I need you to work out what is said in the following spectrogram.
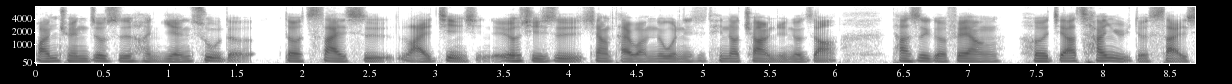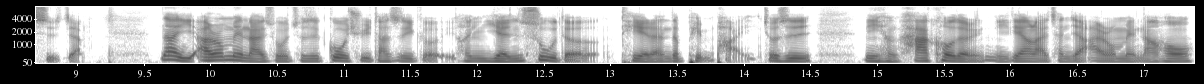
完全就是很严肃的。的赛事来进行的，尤其是像台湾，如果你是听到 challenge，你就知道它是一个非常合家参与的赛事。这样，那以 Ironman 来说，就是过去它是一个很严肃的铁人的品牌，就是你很哈扣的人，你一定要来参加 Ironman，然后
